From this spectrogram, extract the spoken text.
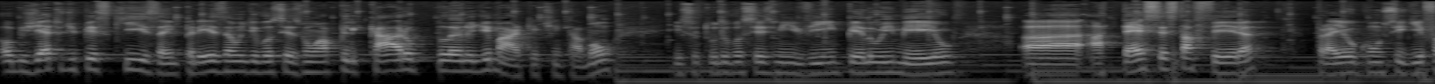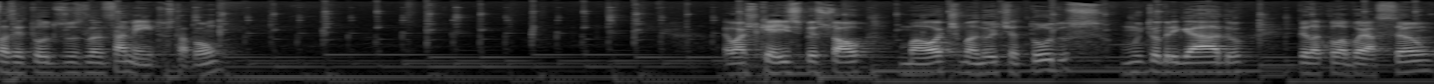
objeto de pesquisa, a empresa onde vocês vão aplicar o plano de marketing, tá bom? Isso tudo vocês me enviem pelo e-mail uh, até sexta-feira para eu conseguir fazer todos os lançamentos, tá bom? Eu acho que é isso, pessoal. Uma ótima noite a todos. Muito obrigado pela colaboração.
